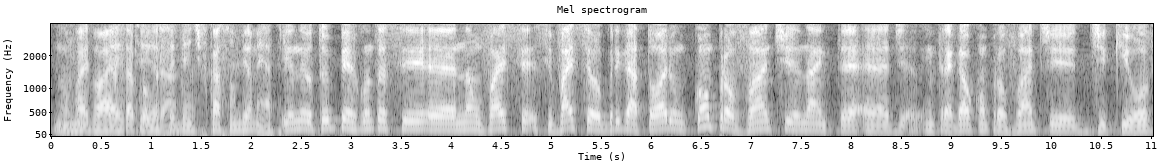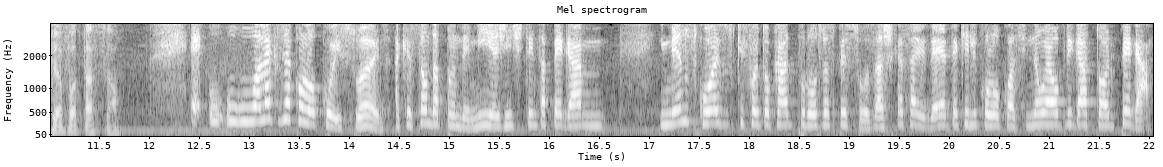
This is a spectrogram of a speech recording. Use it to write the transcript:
não, não vai, vai essa ter cobrança. essa identificação biométrica. E no YouTube pergunta se é, não vai ser, se vai ser obrigatório um comprovante na entre, é, de, entregar o comprovante de que houve a votação. É, o, o, Alex já colocou isso antes. A questão da pandemia, a gente tenta pegar em menos coisas do que foi tocado por outras pessoas. Acho que essa ideia, até que ele colocou assim, não é obrigatório pegar.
